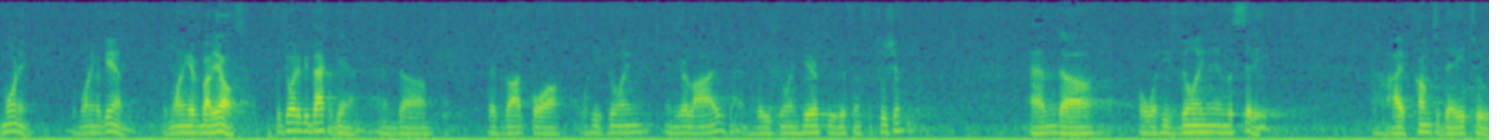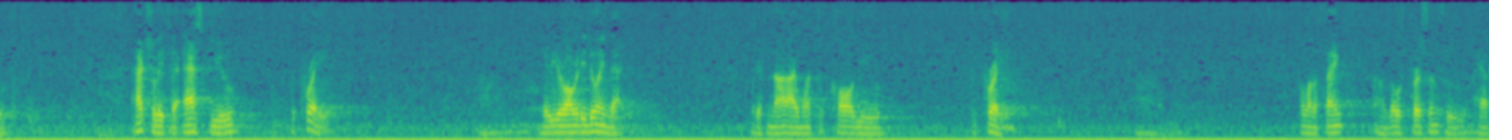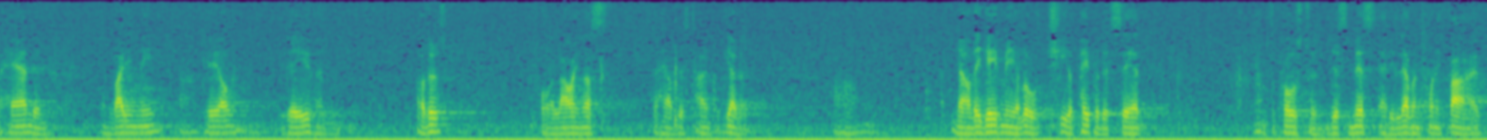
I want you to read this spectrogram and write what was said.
Good morning. Good morning again. Good morning, everybody else. It's a joy to be back again. And uh, praise God for what He's doing in your lives and what He's doing here through this institution. And uh, for what He's doing in the city. Uh, I've come today to actually to ask you to pray. Maybe you're already doing that. But if not, I want to call you pray. Um, I want to thank uh, those persons who had a hand in inviting me, uh, Gail and Dave and others, for allowing us to have this time together. Um, now, they gave me a little sheet of paper that said I'm supposed to dismiss at 1125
